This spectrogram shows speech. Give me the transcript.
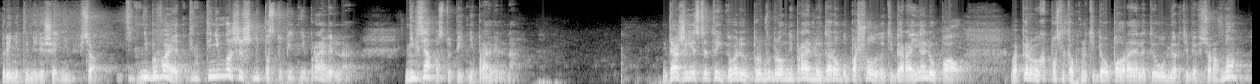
принятыми решениями. Все. Не бывает. Ты, ты не можешь не поступить неправильно. Нельзя поступить неправильно. Даже если ты, говорю, выбрал неправильную дорогу, пошел, и на тебя рояль упал, во-первых, после того, как на тебя упал рояль, и ты умер, тебе все равно.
